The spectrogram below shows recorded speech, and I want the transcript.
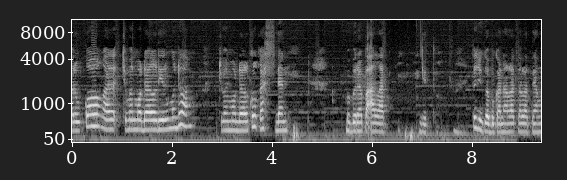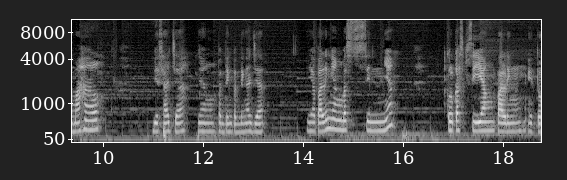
ruko nggak cuman modal di rumah doang. Cuman modal kulkas dan beberapa alat gitu. Itu juga bukan alat-alat yang mahal. Biasa aja yang penting-penting aja. Ya paling yang mesinnya kulkas sih yang paling itu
